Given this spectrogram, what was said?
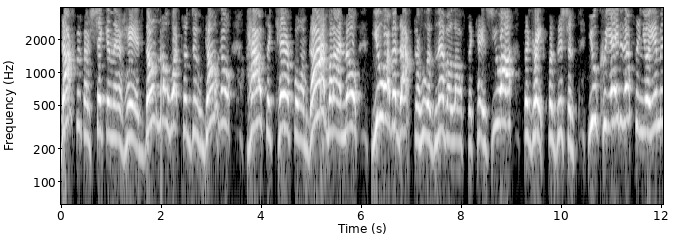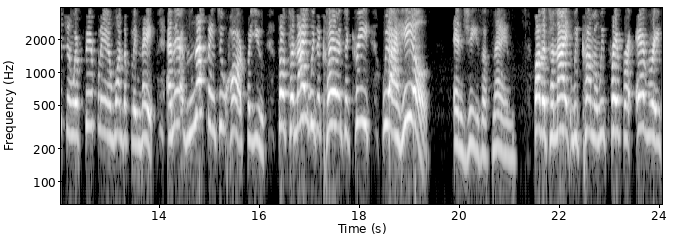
Doctors have shaken their heads, don't know what to do, don't know how to care for them. God, but I know you are the doctor who has never lost a case. You are the great physician. You created us in your image and we're fearfully and wonderfully made. And there is nothing too hard for you. So tonight we declare and decree we are healed in Jesus' name. Father, tonight we come and we pray for every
